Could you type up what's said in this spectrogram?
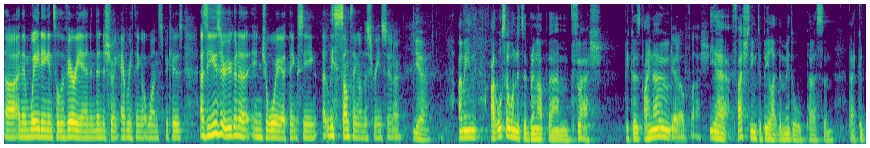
uh, and then waiting until the very end and then just showing everything at once because as a user you're going to enjoy i think seeing at least something on the screen sooner Yeah. I mean, I also wanted to bring up um, Flash because I know. good old flash Yeah, Flash seemed to be like the middle person that could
